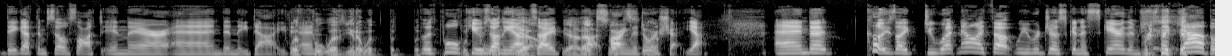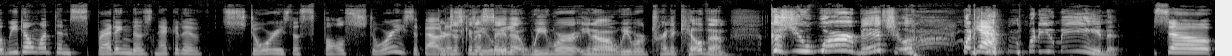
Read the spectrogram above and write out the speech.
they got themselves locked in there and then they died. with, and pool- with you know with with, with, with pool with cues pool- on the outside, Yeah, bar- that's barring that's- the door yeah. shut. Yeah, and uh, Chloe's like, "Do what now? I thought we were just gonna scare them." She's like, "Yeah, but we don't want them spreading those negative stories, those false stories about They're us." just gonna say we?" that we were, you know, we were trying to kill them. Cause you were, bitch. what Yeah. do you what do you mean? So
